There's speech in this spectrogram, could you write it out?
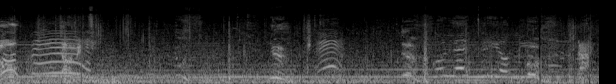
No! Damn it! Eh, eh,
